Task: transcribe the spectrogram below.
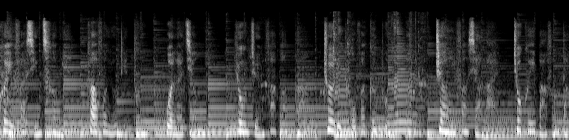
可以发型侧面发缝有点凸，我来教你用卷发棒把这里头发根部打弯，这样一放下来就可以把缝挡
